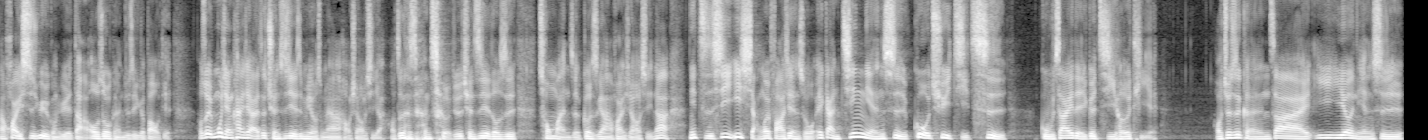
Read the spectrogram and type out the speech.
那坏事越滚越大，欧洲可能就是一个爆点。所以目前看下来，这全世界是没有什么样的好消息啊！哦，真的是很扯，就是全世界都是充满着各式各样的坏消息。那你仔细一想，会发现说，哎，干，今年是过去几次股灾的一个集合体，哦，就是可能在一一二年是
